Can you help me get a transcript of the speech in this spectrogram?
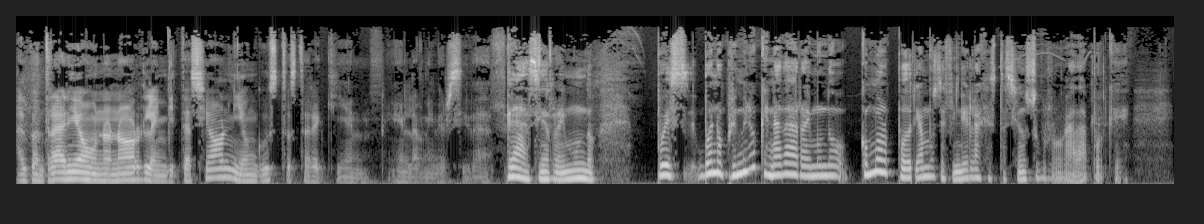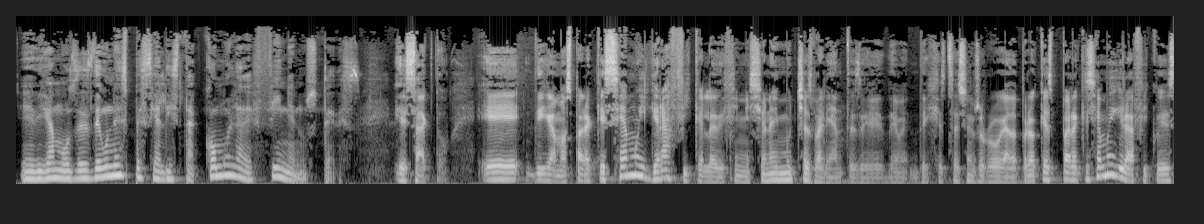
Al contrario, un honor la invitación y un gusto estar aquí en, en la universidad. Gracias, Raimundo. Pues bueno, primero que nada, Raimundo, ¿cómo podríamos definir la gestación subrogada? Porque, eh, digamos, desde un especialista, ¿cómo la definen ustedes? Exacto. Eh, digamos, para que sea muy gráfica la definición, hay muchas variantes de, gestación subrogada, pero que es, para que sea muy gráfico, es,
